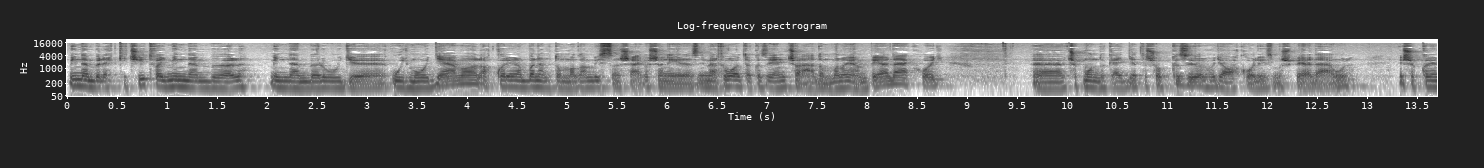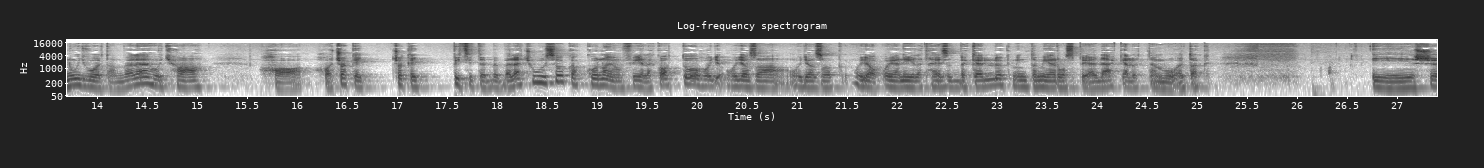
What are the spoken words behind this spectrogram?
mindenből egy kicsit, vagy mindenből, mindenből úgy, úgy módjával, akkor én abban nem tudom magam biztonságosan érezni, mert voltak az én családomban olyan példák, hogy csak mondok egyet a sok közül, hogy alkoholizmus például. És akkor én úgy voltam vele, hogy ha, ha, ha csak, egy, csak egy picit ebbe belecsúszok, akkor nagyon félek attól, hogy, hogy, az a, hogy, azok, hogy olyan élethelyzetbe kerülök, mint amilyen rossz példák előttem voltak. És,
